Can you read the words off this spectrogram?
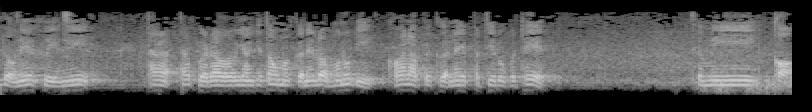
โลกนี้ก็คืออย่างนี้ ถ้าถ้าเผื่อเรายังจะต้องมาเกิดในโลกมนุษย์อีก ขอเราไปเกิดในปฏิรูปประเทศจะมีเกาะ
